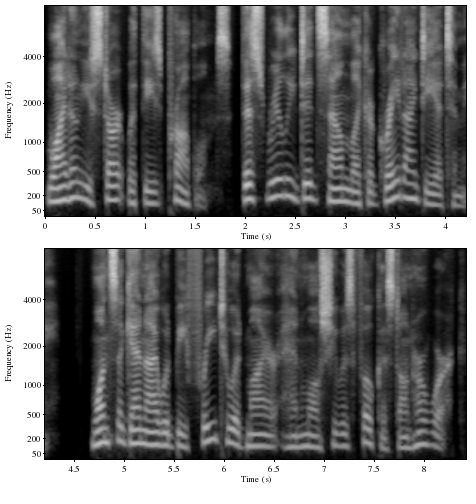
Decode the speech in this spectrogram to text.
Why don't you start with these problems? This really did sound like a great idea to me. Once again, I would be free to admire Anne while she was focused on her work.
